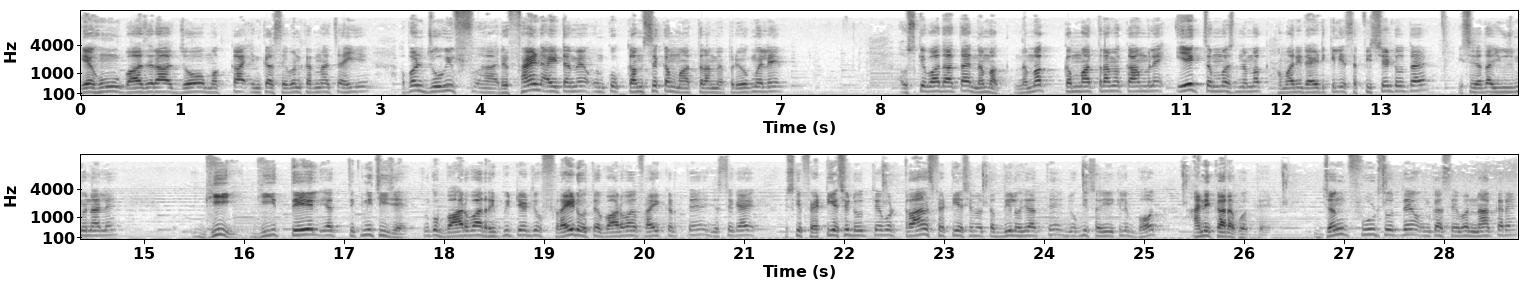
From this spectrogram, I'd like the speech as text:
गेहूँ, बाजरा, जौ, मक्का, इनका सेवन करना चाहिए। अपन जो भी रिफाइंड आइटम है, उनको कम से कम मात्रा में प्रयोग में लें। उसके बाद आता है नमक। नमक कम मात्रा में काम लें। एक चम्मच नमक हमारी डाइट के लिए सफिशियंट होता है। इससे ज़्यादा यूज़ में ना लें। घी। घी, तेल या चिकनी चीज़ उनको बार बार रिपीटेड जो फ्राइड होते हैं बार बार फ्राई करते हैं, जिससे क्या है, इसके फैटी एसिड होते हैं, वो ट्रांस फैटी एसिड में तब्दील हो जाते हैं, जो कि शरीर के लिए बहुत हानिकारक होते हैं। जंक फूड्स होते हैं, उनका सेवन ना करें।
